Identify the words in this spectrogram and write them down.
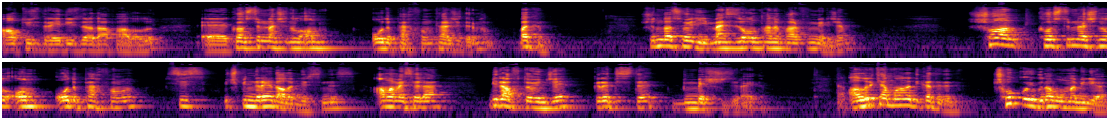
600 lira 700 lira daha pahalı olur. Ee, Costume National Homme Eau de Parfum tercih ederim. Bakın şunu da söyleyeyim ben size 10 tane parfüm vereceğim. Şu an Costume National Homme Eau de Parfum'u siz 3000 liraya da alabilirsiniz. Ama mesela bir hafta önce gratis'te 1500 liraydı. Yani alırken buna da dikkat edin. Çok uyguna bulunabiliyor.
